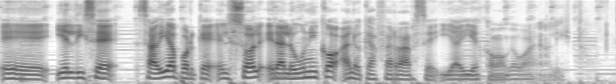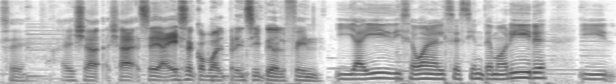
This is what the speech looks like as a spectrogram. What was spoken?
Eh, y él dice, sabía porque el sol era lo único a lo que aferrarse. Y ahí es como que, bueno, listo. Sí, ahí ya, ya, sí, ahí es como el principio del fin. Y ahí dice, bueno, él se siente morir. Y,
